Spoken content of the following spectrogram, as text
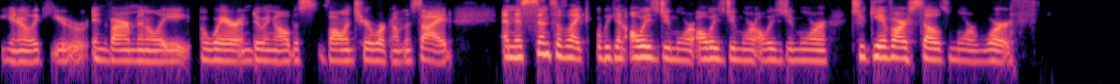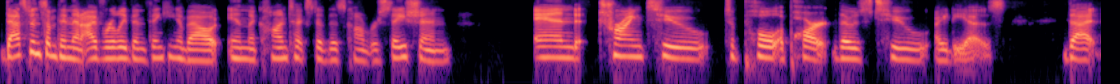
you know like you're environmentally aware and doing all this volunteer work on the side. And this sense of like we can always do more always do more always do more to give ourselves more worth that's been something that i've really been thinking about in the context of this conversation and trying to to pull apart those two ideas that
